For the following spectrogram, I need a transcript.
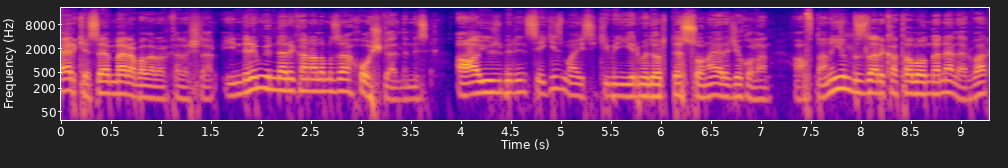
Herkese merhabalar arkadaşlar. İndirim günleri kanalımıza hoş geldiniz. A101'in 8 Mayıs 2024'te sona erecek olan Haftanın Yıldızları kataloğunda neler var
